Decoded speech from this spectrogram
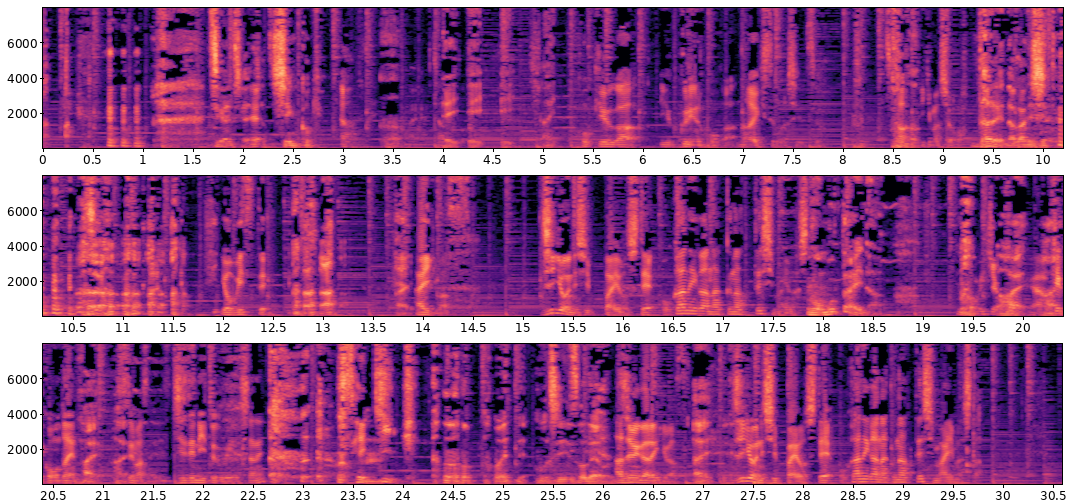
違う違う。深呼吸。あ、うんえいえいえい。はい。呼吸がゆっくりの方が長生きするらしいですよ。さあ、行きましょう。誰？中西？って。はい。呼び捨て。はい。はい、行きます。事業に失敗をしてお金がなくなってしまいました。もう重たいな。まあ 結構はい。あ結構重たいので、はい。はいすいません。事前に言っとくべきでしたね。咳。ごめんね。もう死にそうだよ。初めからいきます。はい。事業に失敗をしてお金がなくなってしまいました。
